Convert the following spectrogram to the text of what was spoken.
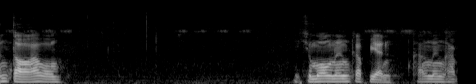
ลุ้นต่อครับผม อีกชั่วโมงหนึงก็เปลี่ยนครั้งหนึ่งครับ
